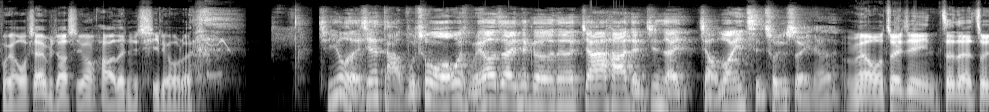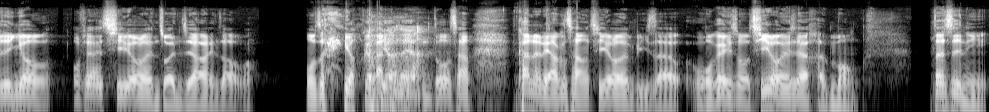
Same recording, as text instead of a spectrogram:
不要，我现在比较希望哈登去七六人。七六人现在打不错哦，为什么要在那个呢加哈登进来搅乱一池春水呢？没有，我最近真的最近又，我现在七六人专家，你知道吗？我这又看了很多场，看了两场七六人比赛。我跟你说，七六人现在很猛，但是你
